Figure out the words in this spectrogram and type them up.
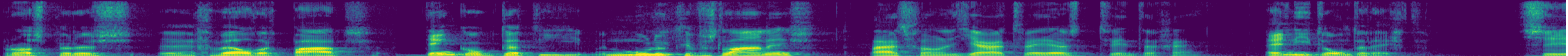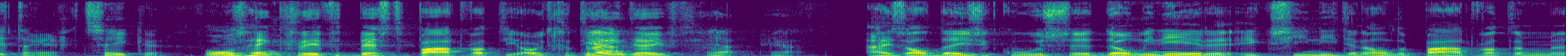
Prosperus, een geweldig paard. Denk ook dat die moeilijk te verslaan is. Paard van het jaar 2020, hè? En niet onterecht. Zeer terecht, zeker. Volgens Henk Griff het beste paard wat hij ooit getraind Ja. heeft. Ja, ja. Hij zal deze koers eh, domineren. Ik zie niet een ander paard wat hem, eh,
